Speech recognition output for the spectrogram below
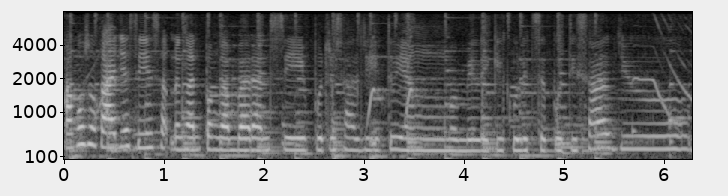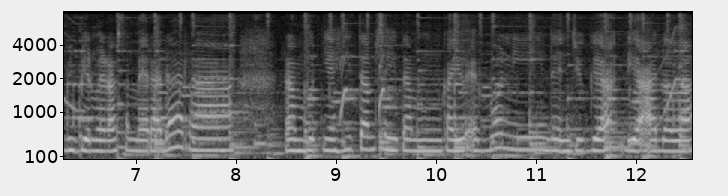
aku suka aja sih dengan penggambaran si putri salju itu yang memiliki kulit seputih salju, bibir merah semerah darah, rambutnya hitam sehitam kayu ebony dan juga dia adalah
